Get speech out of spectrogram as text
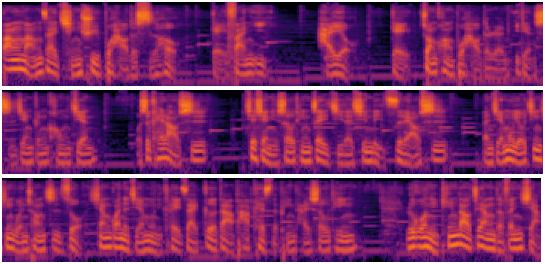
帮忙在情绪不好的时候给翻译，还有。给状况不好的人一点时间跟空间。我是 K 老师，谢谢你收听这一集的心理治疗师。本节目由金星文创制作，相关的节目你可以在各大 Podcast 的平台收听。如果你听到这样的分享，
